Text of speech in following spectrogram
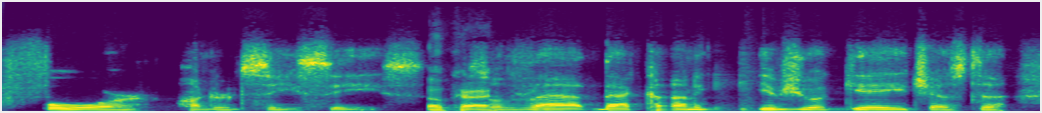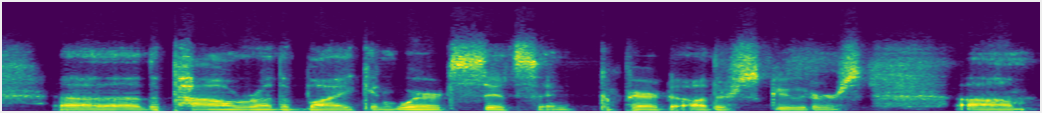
400 cc's. Okay. So that that kind of gives you a gauge as to uh, the power of the bike and where it sits and compared to other scooters. Um,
